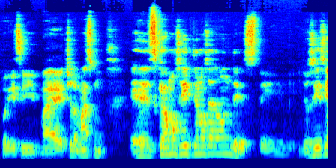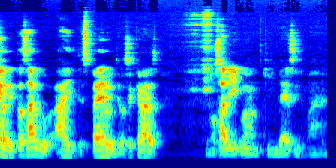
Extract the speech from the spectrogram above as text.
Porque sí, madre, de hecho, la más como, es que vamos a ir, yo no sé a dónde, este, yo sí, sí, ahorita salgo, ay, te espero, y yo no sé qué hagas. No salí, man, qué imbécil, madre.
